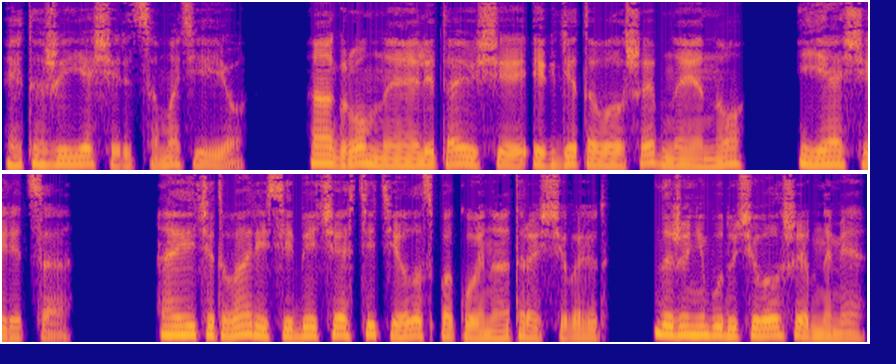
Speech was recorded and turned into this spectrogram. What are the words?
Это же ящерица, мать ее. Огромная, летающая и где-то волшебная, но ящерица. А эти твари себе части тела спокойно отращивают, даже не будучи волшебными.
